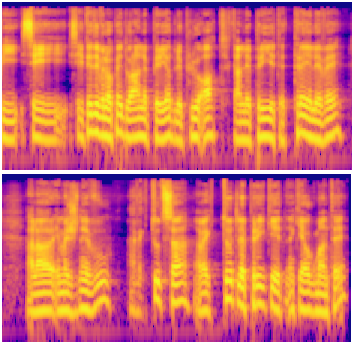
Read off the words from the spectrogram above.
puis c'était développé durant la période la plus haute, quand le prix était très élevé. Alors imaginez-vous, avec tout ça, avec tout le prix qui, qui a augmenté,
